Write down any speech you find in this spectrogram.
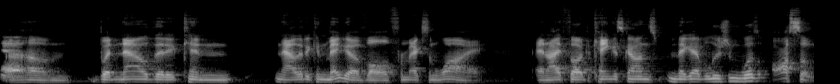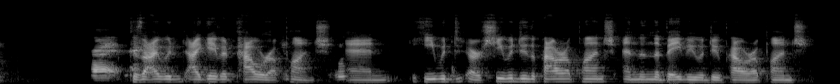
Yeah. Um, but now that it can, now that it can Mega Evolve from X and Y, and I thought Kangaskhan's Mega Evolution was awesome right. because I would I gave it Power Up Punch, and he would or she would do the Power Up Punch, and then the baby would do Power Up Punch,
